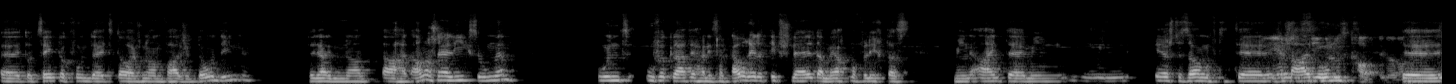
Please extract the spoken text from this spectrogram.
äh, Dozent gefunden hat, da hast du noch einen falschen Ton drin. Dann habe ich noch- da halt auch noch schnell eingesungen. Und aufgeladen habe ich es halt auch relativ schnell. Da merkt man vielleicht, dass mein, ein, äh, mein, mein erster Song auf dem, Album der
